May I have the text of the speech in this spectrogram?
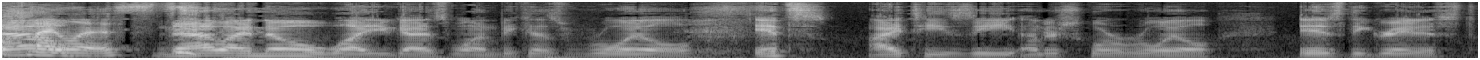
off my list. now I know why you guys won because Royal, it's itz underscore Royal, is the greatest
